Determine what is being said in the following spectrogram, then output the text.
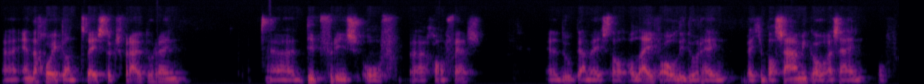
Uh, en daar gooi ik dan twee stuks fruit doorheen. Uh, diepvries of gewoon vers. En dan doe ik daar meestal olijfolie doorheen, een beetje balsamico-azijn of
